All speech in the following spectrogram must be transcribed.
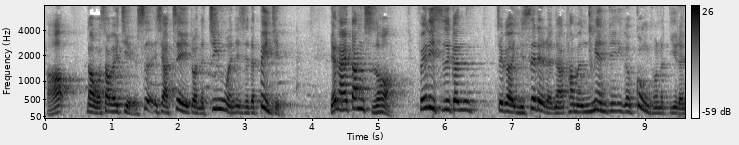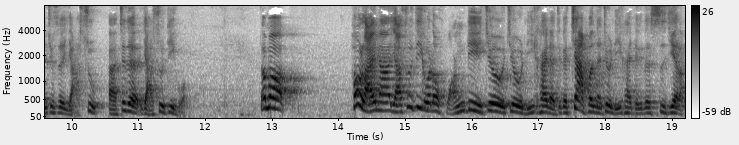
好，那我稍微解释一下这一段的经文这些的背景。原来当时哈。菲利斯跟这个以色列人呢，他们面对一个共同的敌人，就是亚述啊，这个亚述帝国。那么后来呢，亚述帝国的皇帝就就离开了这个驾崩了，就离开这个世界了。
